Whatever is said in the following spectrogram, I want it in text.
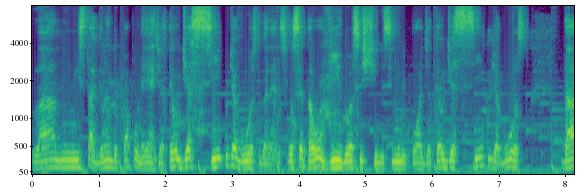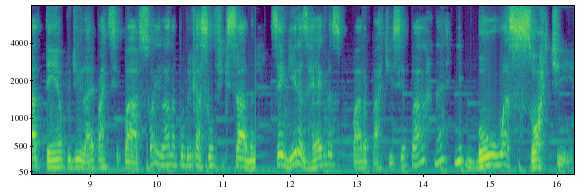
lá no Instagram do Papo Nerd até o dia 5 de agosto, galera. Se você está ouvindo ou assistindo esse mini pod até o dia 5 de agosto, dá tempo de ir lá e participar. Só ir lá na publicação fixada, né? Seguir as regras para participar, né? E boa sorte!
